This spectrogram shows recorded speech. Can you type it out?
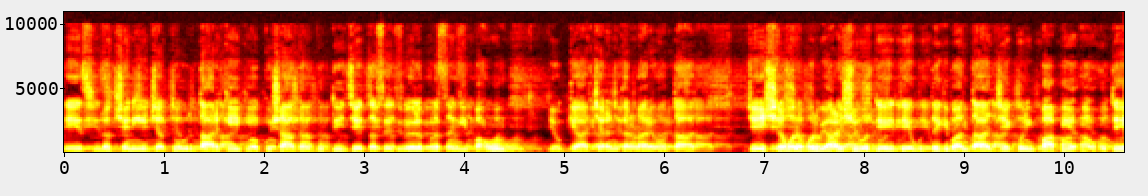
ते सुलक्षणी चतुर तार्किक व कुशाग्र बुद्धीचे तसेच वेळ प्रसंगी पाहून योग्य आचरण करणारे होतात. जे श्रवणपूर्वी आळशी होते ते उद्योगी बांधतात. जे कोणी पापी होते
